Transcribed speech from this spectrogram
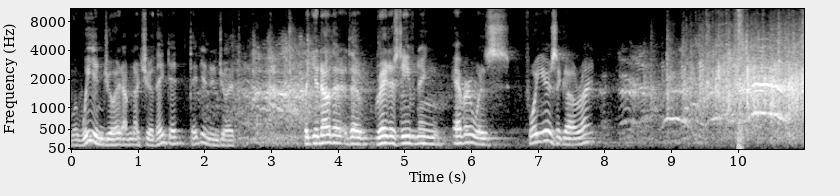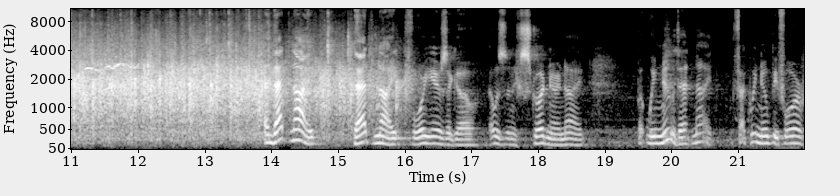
well, we enjoyed, I'm not sure they did, they didn't enjoy it. But you know, the, the greatest evening ever was four years ago, right? And that night, that night, four years ago, that was an extraordinary night. But we knew that night. In fact, we knew before,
